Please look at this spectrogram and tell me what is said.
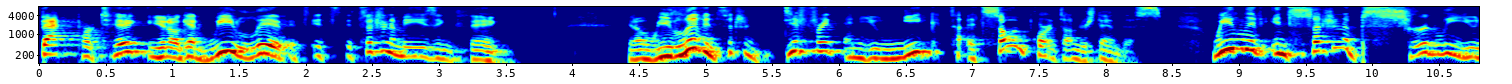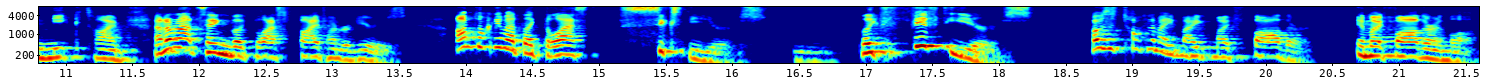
That partic, you know, again, we live, it's it's it's such an amazing thing. You know, we live in such a different and unique time. It's so important to understand this. We live in such an absurdly unique time. And I'm not saying like the last 500 years. I'm talking about like the last 60 years, mm-hmm. like 50 years. I was talking to my, my, my father and my father-in-law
